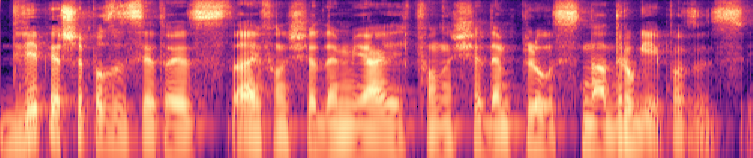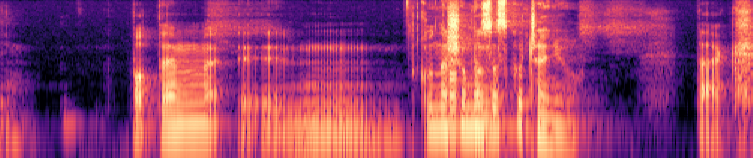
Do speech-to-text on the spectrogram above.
dwie pierwsze pozycje to jest iPhone 7 i iPhone 7 Plus na drugiej pozycji. Potem. Ku naszemu potem, zaskoczeniu. Tak.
